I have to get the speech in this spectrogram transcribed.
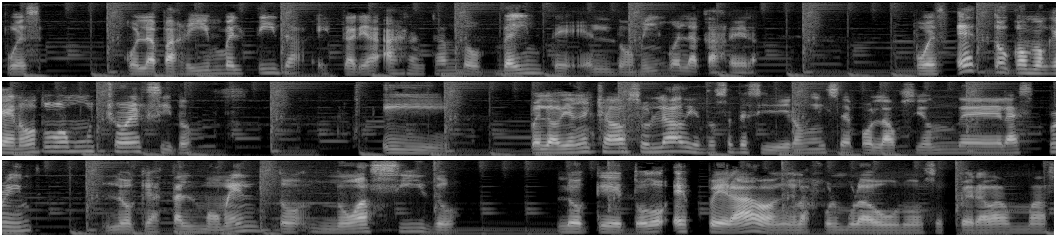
pues con la parrilla invertida estaría arrancando 20 el domingo en la carrera. Pues esto como que no tuvo mucho éxito y pues lo habían echado a su lado y entonces decidieron irse por la opción de la sprint, lo que hasta el momento no ha sido lo que todos esperaban en la Fórmula 1. Se esperaban más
